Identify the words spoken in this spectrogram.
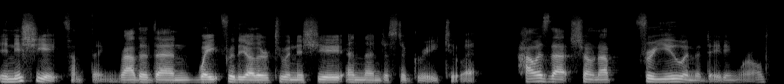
initiate something rather than wait for the other to initiate and then just agree to it how has that shown up for you in the dating world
